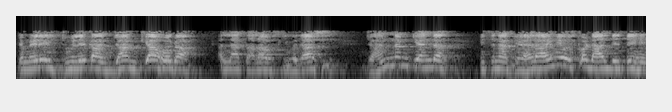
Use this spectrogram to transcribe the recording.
کہ میرے اس جملے کا انجام کیا ہوگا۔ اللہ تعالیٰ اس کی وجہ سے جہنم کے اندر اتنا گہرائی میں اس کو ڈال دیتے ہیں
